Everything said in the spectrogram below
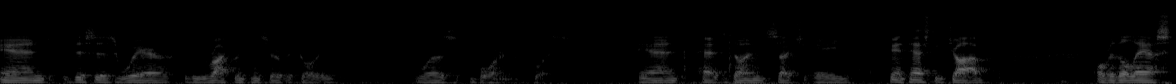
And this is where the Rockland Conservatory was born, of course, and has done such a fantastic job over the last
